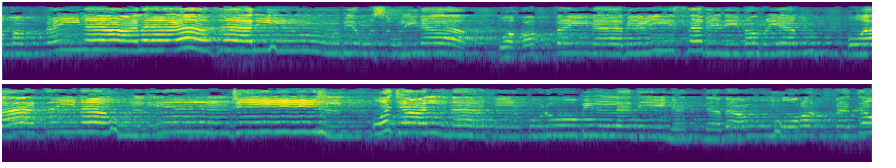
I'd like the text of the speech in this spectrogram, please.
ثُمَّ قَفَّيْنَا عَلَىٰ آثَارِهِم بِرُسُلِنَا وَقَفَّيْنَا بِعِيسَى ابْنِ مَرْيَمَ وَآتَيْنَاهُ الْإِنجِيلَ وَجَعَلْنَا فِي قُلُوبِ الَّذِينَ اتَّبَعُوهُ رَأْفَةً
